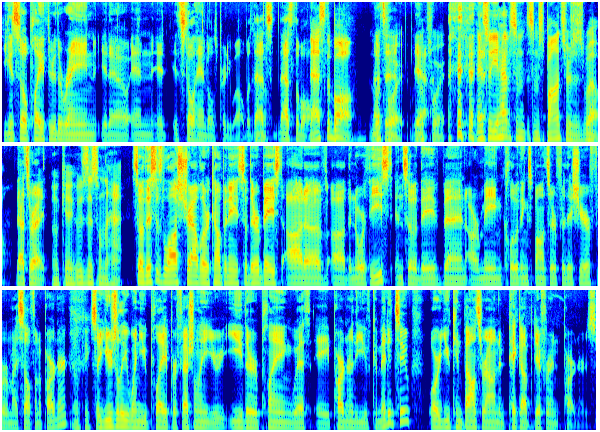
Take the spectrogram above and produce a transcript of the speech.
you can still play through the rain. You know, and it, it still handles pretty well. But that's that's the ball. that's the ball. Look for it. it. Yeah. Look for it. and so you have some some sponsors as well. that's right. Okay, who's this on the hat? So this is Lost Traveler Company. So they're based out of uh, the Northeast, and so they've been our main clothing sponsor for this year for myself and a partner. Okay, So usually when you play professionally, you're either playing with a partner that you've committed to, or you can bounce around and pick up different partners.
